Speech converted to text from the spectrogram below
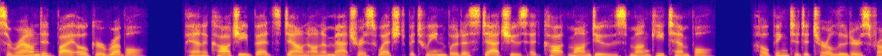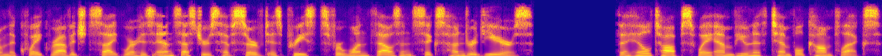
Surrounded by ochre rubble, Pannakaji beds down on a mattress wedged between Buddha statues at Kathmandu's monkey temple, hoping to deter looters from the quake-ravaged site where his ancestors have served as priests for 1,600 years. The hilltop Swayambhunath temple complex,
